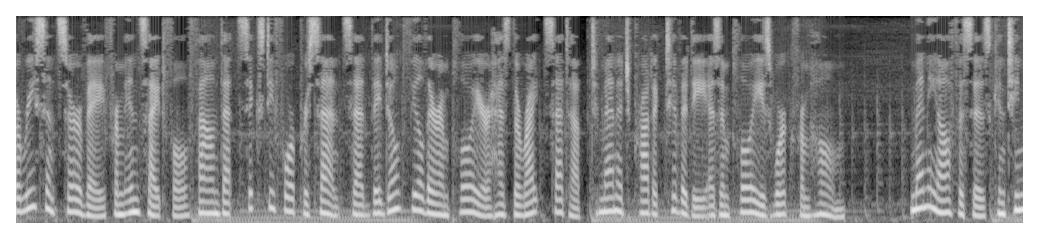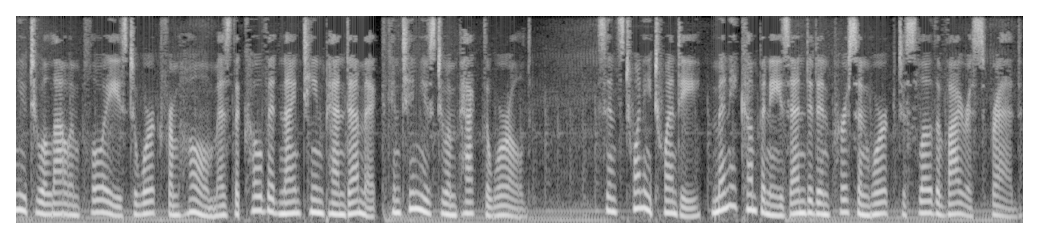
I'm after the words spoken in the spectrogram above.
A recent survey from Insightful found that 64% said they don't feel their employer has the right setup to manage productivity as employees work from home. Many offices continue to allow employees to work from home as the COVID-19 pandemic continues to impact the world. Since 2020, many companies ended in-person work to slow the virus spread.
